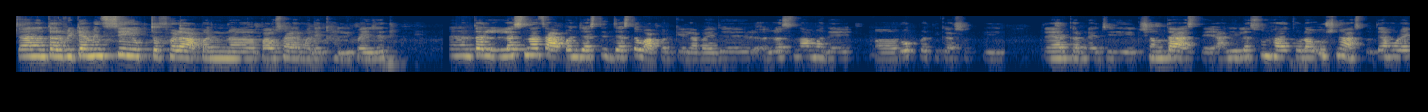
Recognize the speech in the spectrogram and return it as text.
त्यानंतर विटॅमिन सी युक्त फळं आपण पावसाळ्यामध्ये खाल्ली पाहिजेत. त्यानंतर लसणाचा आपण जास्तीत जास्त वापर केला पाहिजे. लसणामध्ये रोगप्रतिकारशक्ती तयार करण्याची क्षमता असते आणि लसूण हा थोडा उष्ण असतो. त्यामुळे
